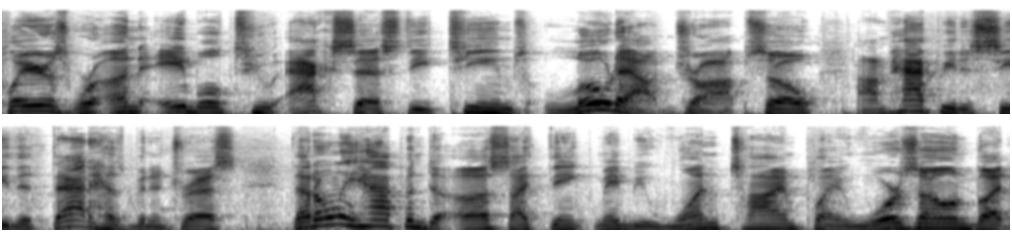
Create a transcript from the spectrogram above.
players were unable to access the team's loadout drop. So I'm happy to see that that has been addressed. That only happened to us, I think, maybe one time playing Warzone, but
